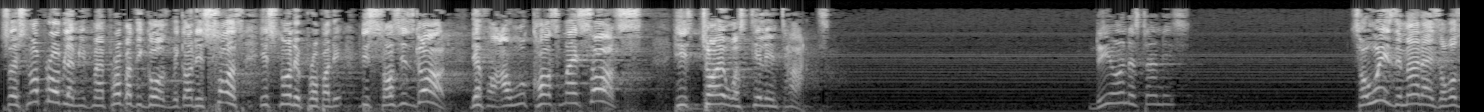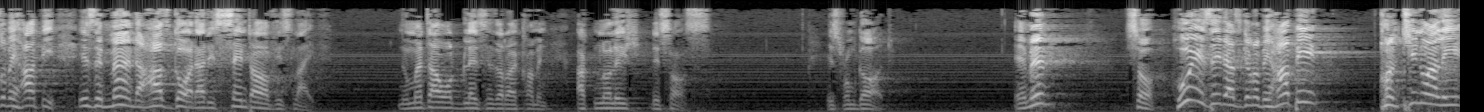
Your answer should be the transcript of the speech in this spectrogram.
So it's no problem if my property goes because the source is not the property. The source is God. Therefore I will cause my source. His joy was still intact. Do you understand this? So who is the man that is supposed to be happy? Is the man that has God at the center of his life. No matter what blessings that are coming, acknowledge the source. It's from God. Amen? So, who is it that's gonna be happy? Continually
